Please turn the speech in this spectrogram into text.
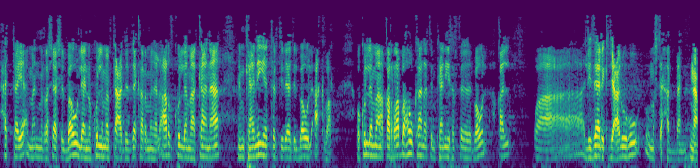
حتى يأمن من رشاش البول لأنه كلما ابتعد الذكر من الأرض كلما كان إمكانية ارتداد البول أكبر. وكلما قربه كانت إمكانية ارتداد البول أقل ولذلك جعلوه مستحبا. نعم.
